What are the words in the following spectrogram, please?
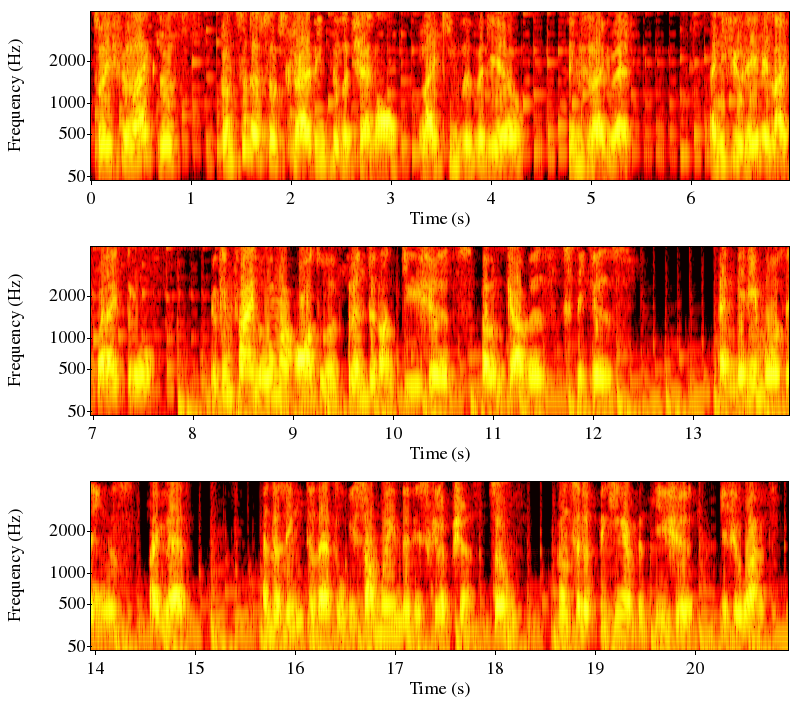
so if you like this, consider subscribing to the channel, liking the video, things like that. And if you really like what I draw, you can find all my artwork printed on t-shirts, phone covers, stickers, and many more things like that. And the link to that will be somewhere in the description, so consider picking up a t-shirt if you want.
